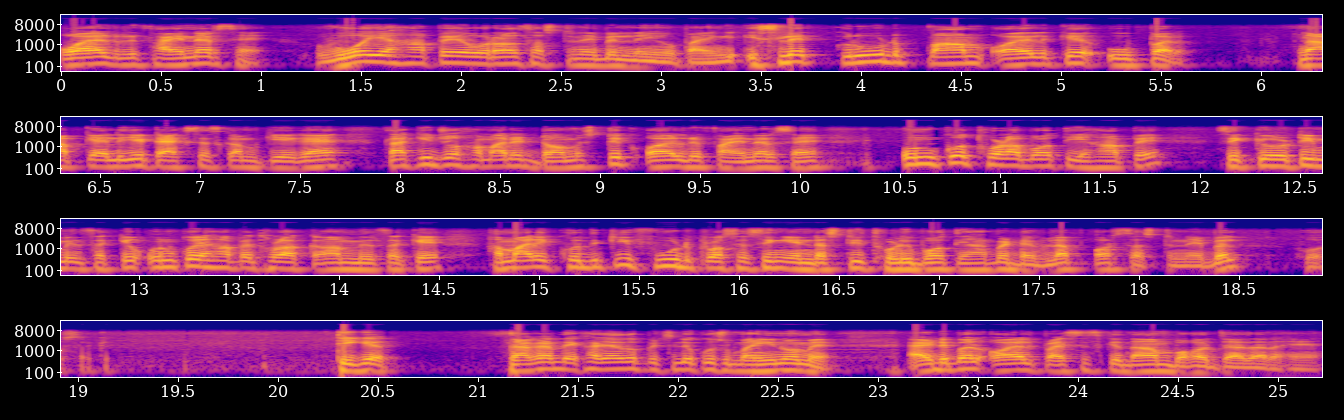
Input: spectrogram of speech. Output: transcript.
ऑयल रिफाइनर्स हैं, वो यहाँ पे ओवरऑल सस्टेनेबल नहीं हो पाएँगे। इसलिए क्रूड पाम ऑयल के ऊपर आप कह लीजिए टैक्सेस कम किए गए ताकि जो हमारे डोमेस्टिक ऑयल रिफाइनर्स हैं, उनको थोड़ा बहुत यहाँ पे सिक्योरिटी मिल सके, उनको यहाँ पे थोड़ा काम मिल सके। हमारी खुद की फ़ूड प्रोसेसिंग इंडस्ट्री थोड़ी बहुत यहाँ पे डेवलप और सस्टेनेबल हो सके। ठीक है? अगर देखा जाए तो पिछले कुछ महीनों में एडिबल ऑयल प्राइसेस के दाम बहुत ज़्यादा रहे हैं।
